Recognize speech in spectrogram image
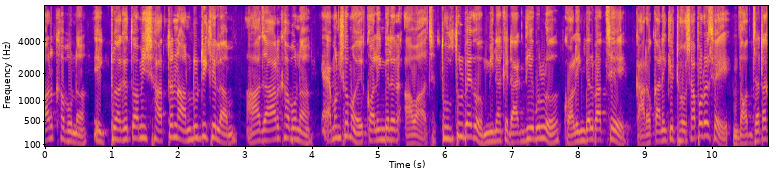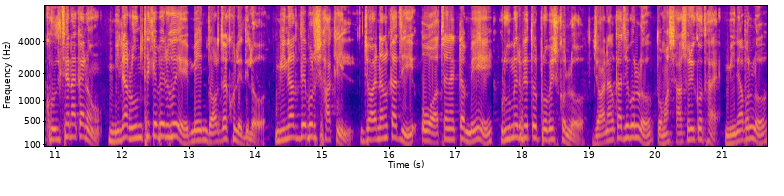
আর খাব না। একটু আগে তো আমি সাতটা নান রুটি খেলাম, আজ আর খাব না। এমন সময় কলিং বেলের আওয়াজ, তুলতুল বেগম মিনাকে ডাক দিয়ে বলল, কলিং বেল বাজছে। কারও কানে কি ঠোসা পড়েছে? দরজাটা খুলছে না কেন? মিনা রুম থেকে বের হয়ে মেন দরজা খুলে দিল। মিনার দেবর শাকিল, জয়নাল কাজী ও অচেন একটা মেয়ে রুমের ভেতর প্রবেশ করল। জয়নাল কাজী বলল, তোমার শাশুড়ি কোথায়? মিনা বলল,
